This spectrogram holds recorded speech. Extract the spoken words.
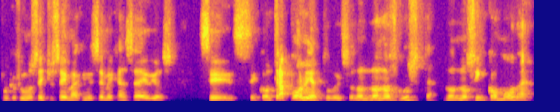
porque fuimos hechos a imagen y semejanza de Dios, se, se contrapone a todo eso, no, no nos gusta, no, nos incomoda.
